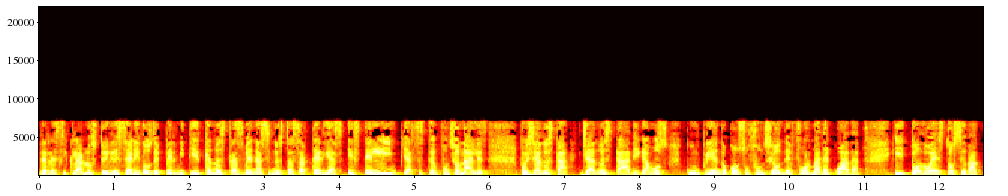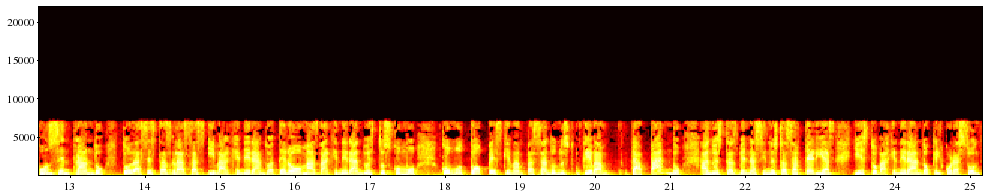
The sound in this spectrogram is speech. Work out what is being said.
de reciclar los triglicéridos, de permitir que nuestras venas y nuestras arterias estén limpias, estén funcionales, pues ya no está, ya no está, digamos, cumpliendo con su función de forma adecuada y todo esto se va concentrando, todas estas grasas y van generando ateromas, van generando estos como como topes que van pasando, que van tapando a nuestras venas y nuestras arterias y esto va generando que el corazón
